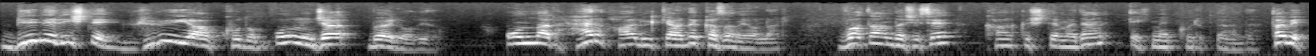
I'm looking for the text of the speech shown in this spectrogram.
Birileri işte yürü ya kulum olunca böyle oluyor. Onlar her halükarda kazanıyorlar. Vatandaş ise karkış demeden ekmek kuyruklarında. Tabi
